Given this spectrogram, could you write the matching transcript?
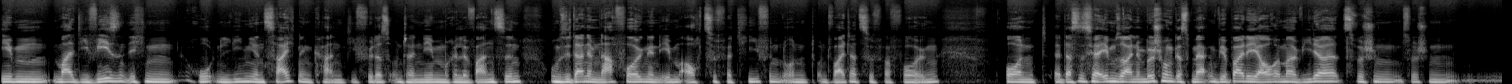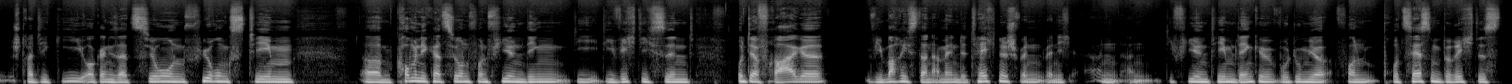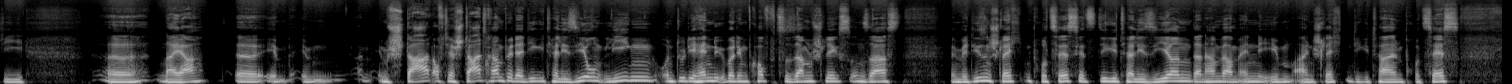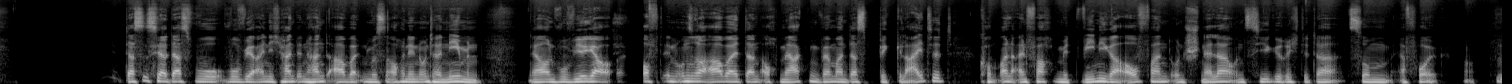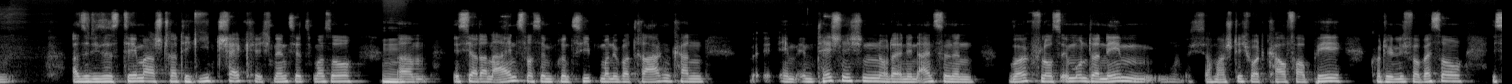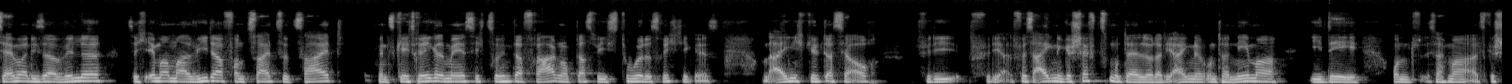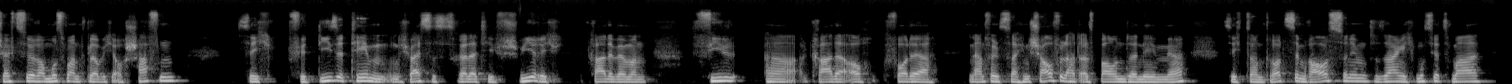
eben mal die wesentlichen roten Linien zeichnen kann, die für das Unternehmen relevant sind, um sie dann im Nachfolgenden eben auch zu vertiefen und, und weiter zu verfolgen. Und äh, das ist ja eben so eine Mischung, das merken wir beide ja auch immer wieder, zwischen, zwischen Strategie, Organisation, Führungsthemen, ähm, Kommunikation von vielen Dingen, die, die wichtig sind und der Frage, wie mache ich es dann am Ende technisch, wenn, wenn ich an, an die vielen Themen denke, wo du mir von Prozessen berichtest, die, äh, naja, äh, im, im, im Start, auf der Startrampe der Digitalisierung liegen und du die Hände über dem Kopf zusammenschlägst und sagst, wenn wir diesen schlechten Prozess jetzt digitalisieren, dann haben wir am Ende eben einen schlechten digitalen Prozess. Das ist ja das, wo, wo wir eigentlich Hand in Hand arbeiten müssen, auch in den Unternehmen. Ja, und wo wir ja oft in unserer Arbeit dann auch merken, wenn man das begleitet, kommt man einfach mit weniger Aufwand und schneller und zielgerichteter zum Erfolg. Also dieses Thema Strategie-Check, ich nenne es jetzt mal so, mhm. ähm, ist ja dann eins, was im Prinzip man übertragen kann im, im technischen oder in den einzelnen Workflows im Unternehmen, ich sag mal Stichwort KVP, kontinuierliche Verbesserung, ist ja immer dieser Wille, sich immer mal wieder von Zeit zu Zeit wenn es geht, regelmäßig zu hinterfragen, ob das, wie ich es tue, das Richtige ist. Und eigentlich gilt das ja auch für die, für die, für das eigene Geschäftsmodell oder die eigene Unternehmeridee. Und ich sag mal, als Geschäftsführer muss man es, glaube ich, auch schaffen, sich für diese Themen, und ich weiß, das ist relativ schwierig, gerade wenn man viel, äh, gerade auch vor der, in Anführungszeichen, Schaufel hat als Bauunternehmen, ja, sich dann trotzdem rauszunehmen und zu sagen, ich muss jetzt mal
